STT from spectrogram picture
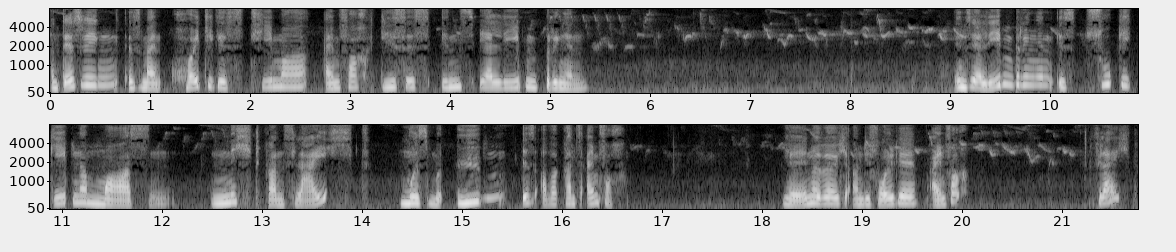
Und deswegen ist mein heutiges Thema einfach dieses ins Erleben bringen. Ins Erleben bringen ist zugegebenermaßen nicht ganz leicht, muss man üben, ist aber ganz einfach. Ihr erinnert euch an die Folge einfach? Vielleicht?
